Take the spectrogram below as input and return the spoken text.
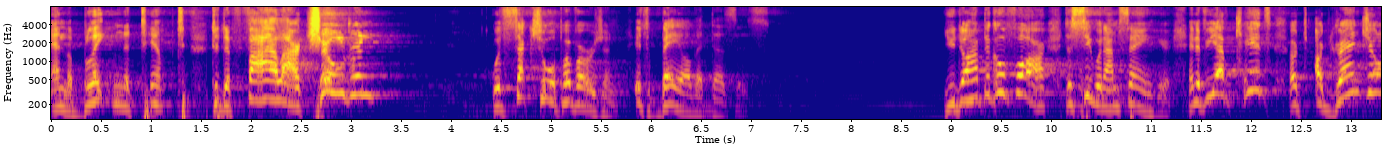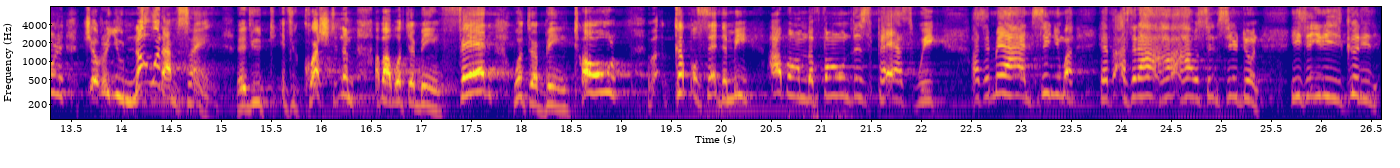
and the blatant attempt to defile our children with sexual perversion. It's Baal that does this. You don't have to go far to see what I'm saying here. And if you have kids or, or, grandchildren, children, you know what I'm saying. If you if you question them about what they're being fed, what they're being told, a couple said to me, I'm on the phone this past week. I said, man, I hadn't seen you. I said, how, how, how's Sincere doing? He said, he's good.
